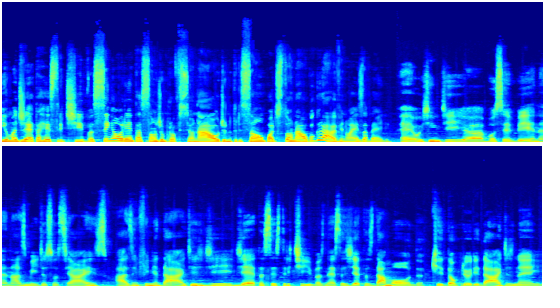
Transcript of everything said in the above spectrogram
E uma dieta restritiva sem a orientação de um profissional de nutrição pode se tornar algo grave, não é, Isabelle? É, hoje em dia você vê né, nas mídias sociais as infinidades de dietas restritivas, né, essas dietas da moda, que dão prioridades né,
